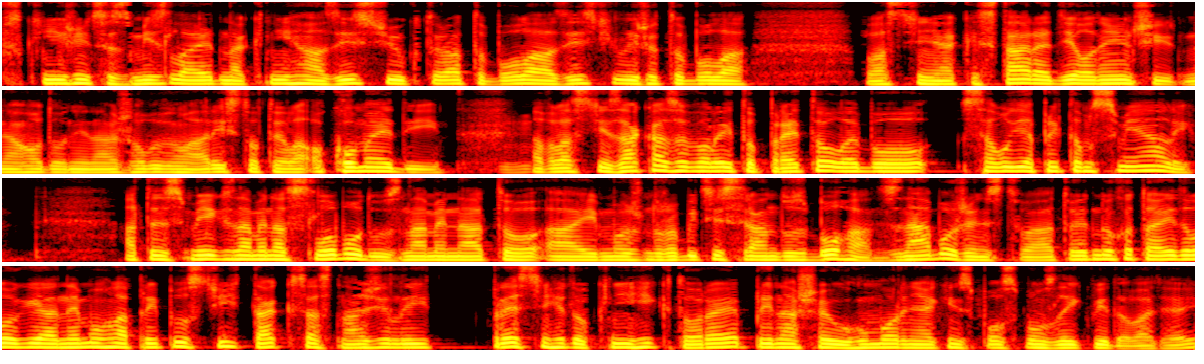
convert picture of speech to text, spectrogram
z knižnice zmizla jedna kniha a zistiu, ktorá to bola a zistili, že to bola vlastne nejaké staré dielo, neviem, či náhodou nie nášho obľúbeného Aristotela, o komédii. Mm-hmm. A vlastne zakazovali to preto, lebo sa ľudia pritom smiali. A ten smiech znamená slobodu, znamená to aj možno robiť si srandu z Boha, z náboženstva. A to jednoducho tá ideológia nemohla pripustiť, tak sa snažili presne tieto knihy, ktoré prinášajú humor nejakým spôsobom zlikvidovať. Hej?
